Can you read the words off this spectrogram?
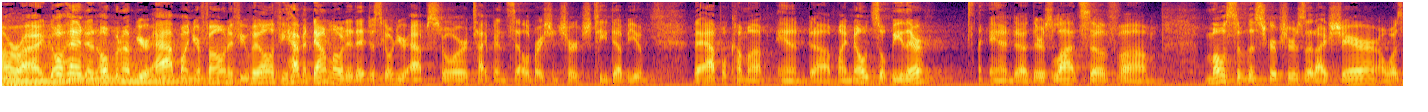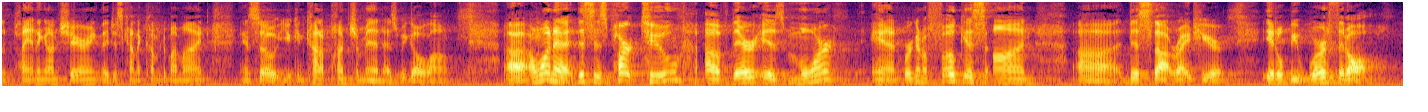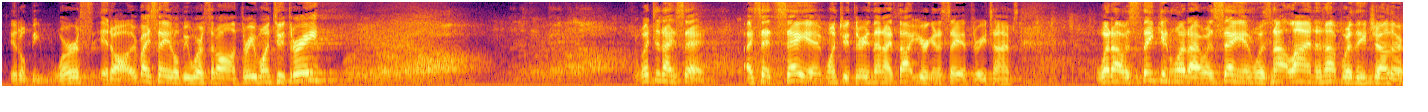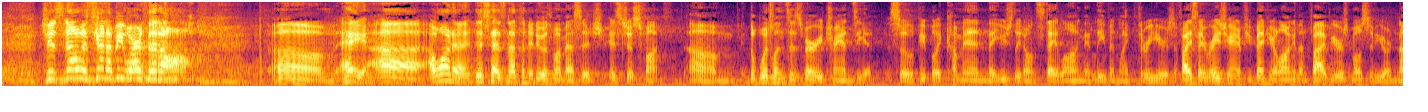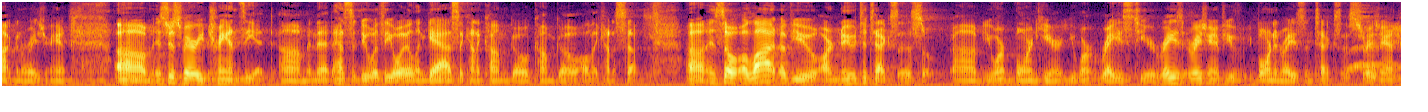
All right, go ahead and open up your app on your phone, if you will. If you haven't downloaded it, just go to your app store, type in Celebration Church TW. The app will come up, and uh, my notes will be there. And uh, there's lots of, um, most of the scriptures that I share, I wasn't planning on sharing. They just kind of come to my mind. And so you can kind of punch them in as we go along. Uh, I want to, this is part two of There Is More and we're going to focus on uh, this thought right here. It'll be worth it all. It'll be worth it all. Everybody say it'll be worth it all on three. One, two, three. What did I say? I said say it one, two, three, and then I thought you were going to say it three times. What I was thinking, what I was saying was not lining up with each other. Just know it's going to be worth it all. Um, hey, uh, I want to. This has nothing to do with my message. It's just fun. Um, the Woodlands is very transient, so the people that come in, they usually don't stay long. They leave in like three years. If I say raise your hand if you've been here longer than five years, most of you are not going to raise your hand. Um, it's just very transient, um, and that has to do with the oil and gas. They kind of come, go, come, go, all that kind of stuff. Uh, and so, a lot of you are new to Texas um, you weren't born here, you weren't raised here. Raise, raise your hand if you're born and raised in Texas. Raise your hand.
